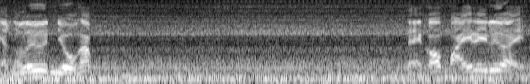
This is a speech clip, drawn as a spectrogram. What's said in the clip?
ยังลื่นอยู่ครับ แต่ก็ไปเรื่อยๆ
